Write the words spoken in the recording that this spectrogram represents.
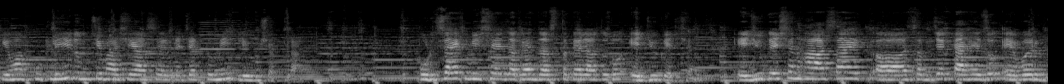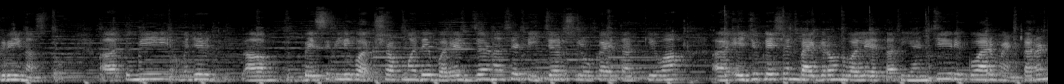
किंवा कुठलीही तुमची भाषा असेल त्याच्यात तुम्ही लिहू शकता. पुढचा एक विषय सगळ्यात जास्त केला होता तो एज्युकेशन एज्युकेशन हा असा एक सब्जेक्ट आहे जो एव्हरग्रीन असतो. तुम्ही म्हणजे बेसिकली वर्कशॉपमध्ये बरेच जण असे टीचर्स लोक येतात किंवा एज्युकेशन बॅकग्राऊंडवाले येतात ह्यांची रिक्वायरमेंट कारण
